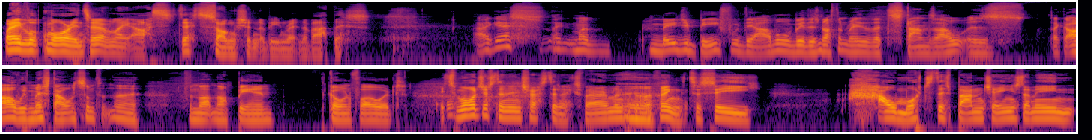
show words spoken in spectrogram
when I look more into it, I'm like, ah, s this song shouldn't have been written about this. I guess like my major beef with the album would be there's nothing really that stands out as like oh we missed out on something there from that not being going forward. It's more just an interesting experiment, Yeah. I think, to see how much this band changed. I mean,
